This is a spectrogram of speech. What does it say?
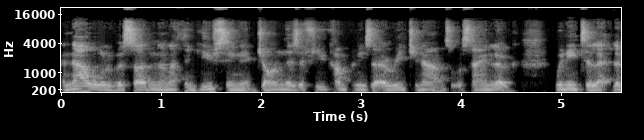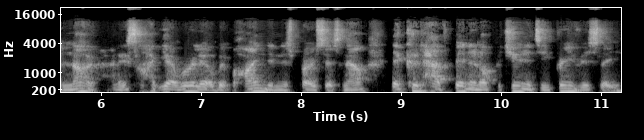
And now all of a sudden, and I think you've seen it, John, there's a few companies that are reaching out and sort of saying, look, we need to let them know. And it's like, yeah, we're a little bit behind in this process now. There could have been an opportunity previously.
